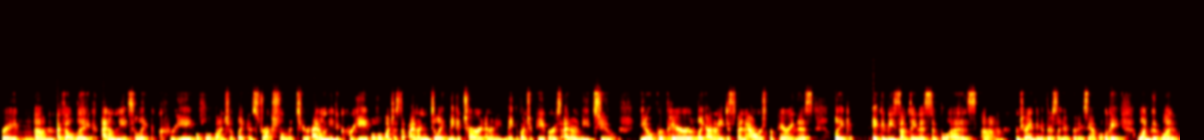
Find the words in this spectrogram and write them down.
right? Mm-hmm. Um, I felt like I don't need to like create a whole bunch of like instructional material. I don't need to create a whole bunch of stuff. I don't need to like make a chart. I don't need to make a bunch of papers. I don't need to, you know, prepare. Like I don't need to spend hours preparing this. Like it could be something as simple as um, i'm trying to think if there's like a good example okay one good one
